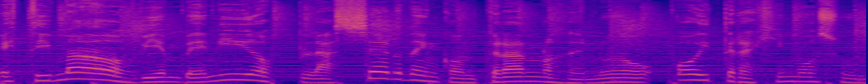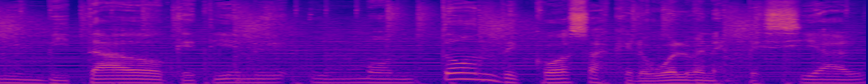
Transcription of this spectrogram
Estimados, bienvenidos, placer de encontrarnos de nuevo. Hoy trajimos un invitado que tiene un montón de cosas que lo vuelven especial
